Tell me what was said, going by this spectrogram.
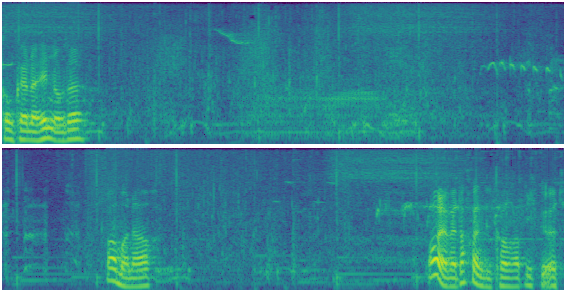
Kommt keiner hin, oder? Schau mal nach. Oh, er wäre doch angekommen, hab mich geirrt.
